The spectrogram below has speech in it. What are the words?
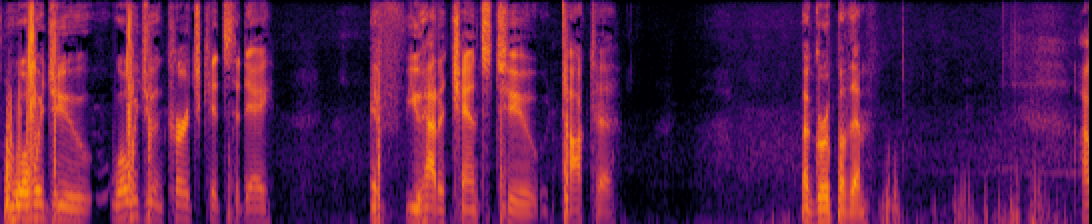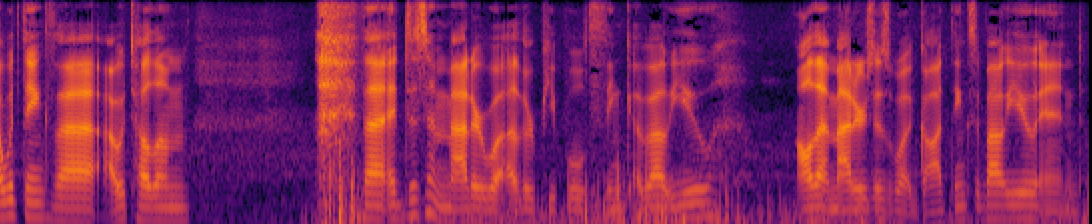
What would you what would you encourage kids today if you had a chance to talk to a group of them i would think that i would tell them that it doesn't matter what other people think about you all that matters is what god thinks about you and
